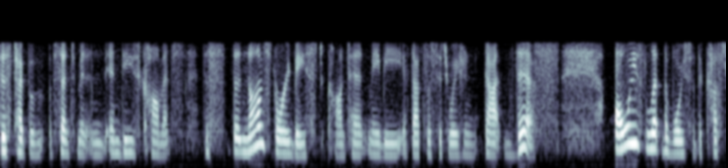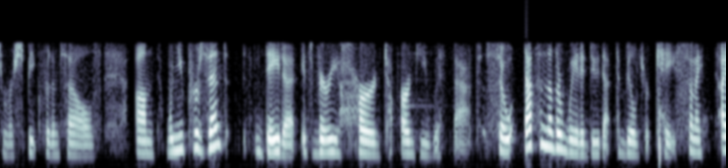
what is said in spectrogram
this type of, of sentiment and, and, these comments. This, the non-story based content, maybe if that's the situation, got this. Always let the voice of the customer speak for themselves. Um, when you present data, it's very hard to argue with that. So that's another way to do that to build your case. And I I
